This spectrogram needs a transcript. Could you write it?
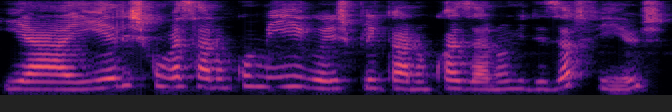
E aí eles conversaram comigo e explicaram quais eram os desafios.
